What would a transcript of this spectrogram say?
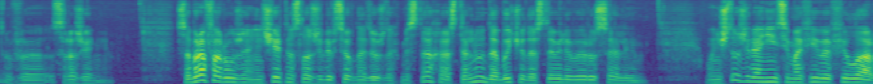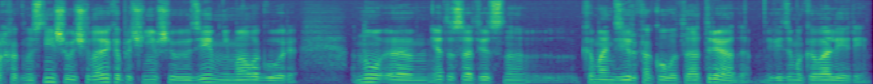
в сражении. Собрав оружие, они тщательно сложили все в надежных местах, а остальную добычу доставили в Иерусалим. Уничтожили они и Тимофеева Филарха, гнуснейшего человека, причинившего иудеям немало горя. Ну, э, это, соответственно, командир какого-то отряда, видимо, кавалерии.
